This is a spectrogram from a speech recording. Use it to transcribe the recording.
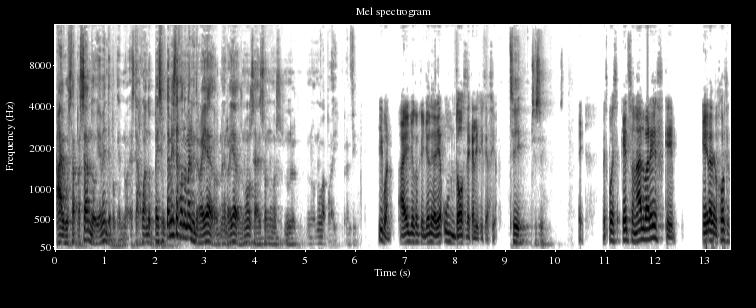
algo está pasando, obviamente, porque no, está jugando pésimo. También está jugando mal en rayados, en rayados, ¿no? O sea, eso no, no, va por ahí, pero en fin. Y bueno, a él yo creo que yo le daría un 2 de calificación. Sí, sí, sí. Después Edson Álvarez, que era del juego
